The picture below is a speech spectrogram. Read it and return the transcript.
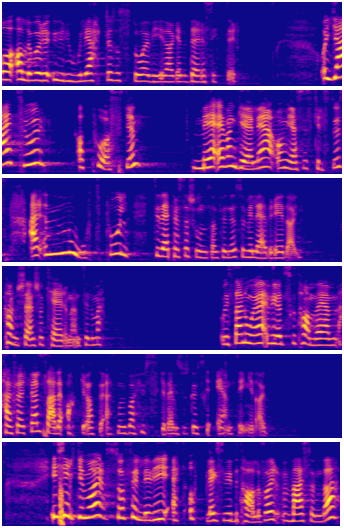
og alle våre urolige hjerter, så står vi i dag, eller dere sitter. Og jeg tror at påsken med evangeliet om Jesus Kristus er en motpol til det prestasjonssamfunnet som vi lever i i dag. Kanskje en sjokkerende en, til og med. Og Hvis det er noe jeg vil at du skal ta med hjem herfra i kveld, så er det akkurat det. Så må du bare huske det hvis du skal huske én ting i dag. I kirken vår så følger vi et opplegg som vi betaler for hver søndag,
